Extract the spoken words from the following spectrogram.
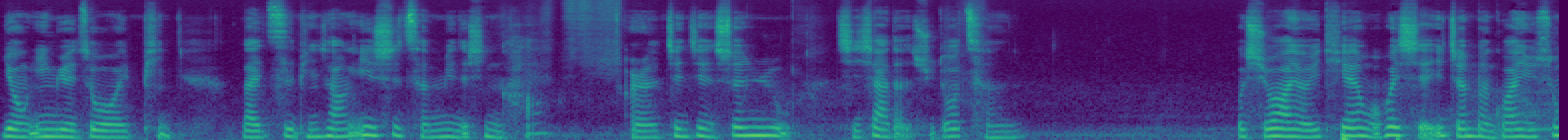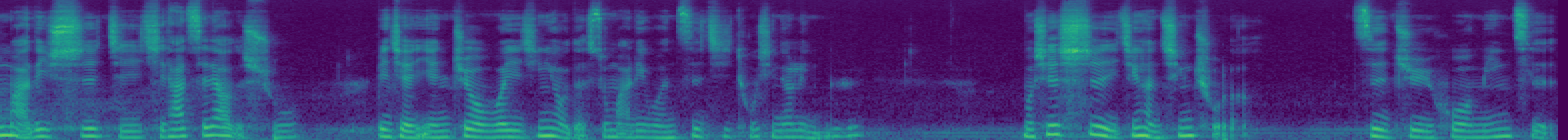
用音乐作为品，来自平常意识层面的信号，而渐渐深入其下的许多层。我希望有一天我会写一整本关于苏玛丽诗及其他资料的书，并且研究我已经有的苏玛丽文字及图形的领域。某些事已经很清楚了，字句或名字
